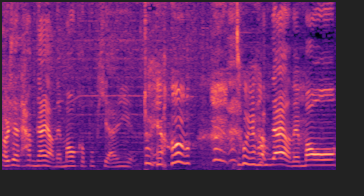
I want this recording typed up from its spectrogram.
而且他们家养那猫可不便宜，对呀、对啊，他们家养那猫，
